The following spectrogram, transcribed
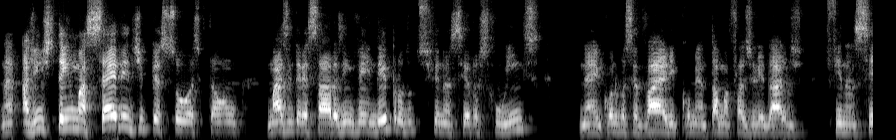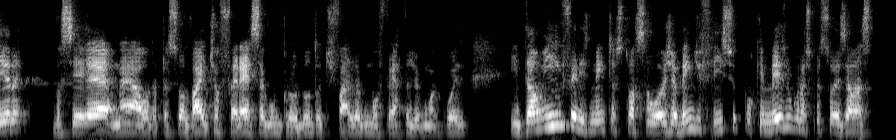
Né? A gente tem uma série de pessoas que estão mais interessadas em vender produtos financeiros ruins, né? E quando você vai ali comentar uma fragilidade financeira, você é, né, a outra pessoa vai te oferece algum produto, te faz alguma oferta de alguma coisa. Então, infelizmente, a situação hoje é bem difícil, porque mesmo quando as pessoas elas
